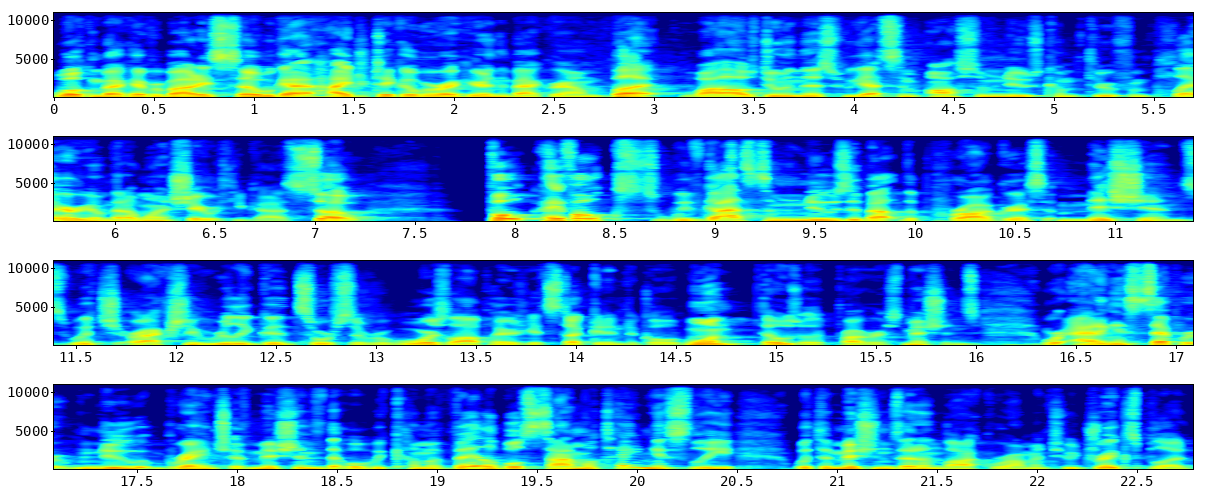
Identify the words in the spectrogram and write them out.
Welcome back, everybody. So we got Hydra Takeover right here in the background, but while I was doing this, we got some awesome news come through from Plarium that I want to share with you guys. So hey folks, we've got some news about the progress missions, which are actually really good sources of rewards. A lot of players get stuck into gold one. Those are the progress missions. We're adding a separate new branch of missions that will become available simultaneously with the missions that unlock Ramantu Drakesblood.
